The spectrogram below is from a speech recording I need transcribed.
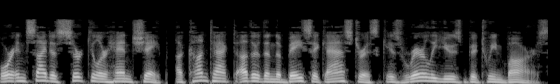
or inside a circular hand shape. A contact other than the basic asterisk is rarely used between bars.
